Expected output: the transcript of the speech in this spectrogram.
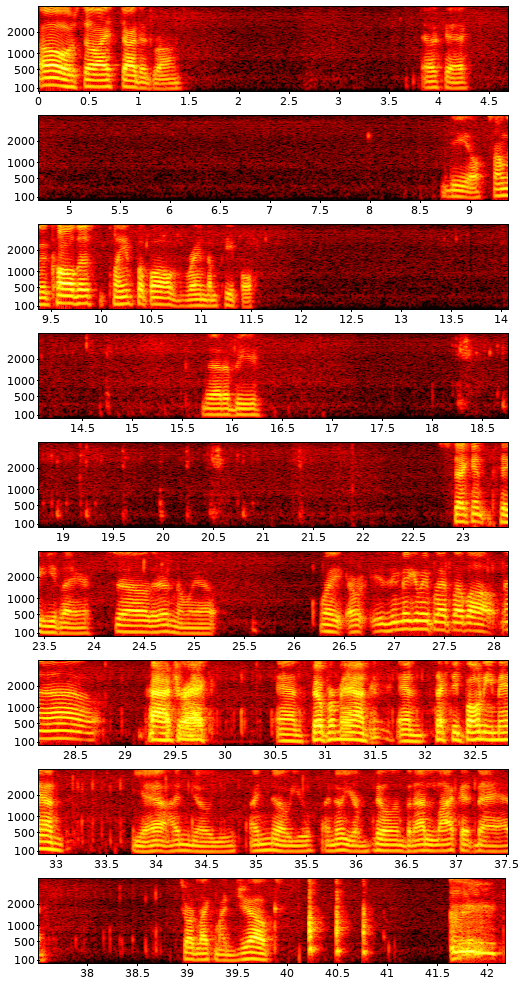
Oh, so I started wrong. Okay. Deal. So I'm gonna call this playing football random people. That'll be second piggy layer. So there is no way out. Wait, are, is he making me play football? No. Patrick and Superman and sexy bony man. Yeah, I know you. I know you. I know you're a villain, but I like it bad. Sort of like my jokes. Dude,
